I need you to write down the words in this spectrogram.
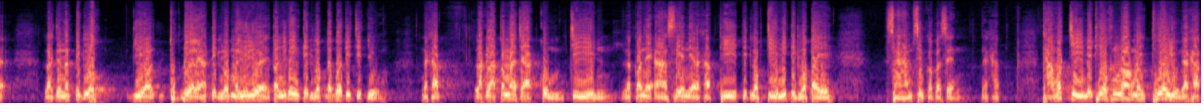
ฮะหลังจากนั้นติดลบเยียทุกเดือนเลยฮะติดลบมาเรื่อยๆ ตอนนี้ก็ยังติดลบดับเบิลดิจิตอยู่ นะครับหลักๆก็มาจากกลุ่มจีน แล้วก็ในอาเซียนเนี่ยนะครับที่ติดลบจีนนี่ติดลบไป 30กว่าเปอร์เซ็นต์นะครับถามว่าจีนไปเที่ยวข้างนอกไหมเที่ยวอยู่นะครับ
